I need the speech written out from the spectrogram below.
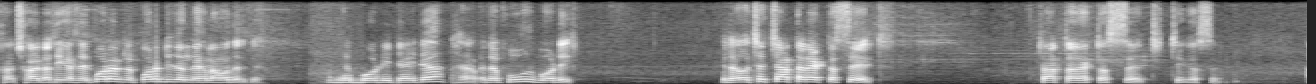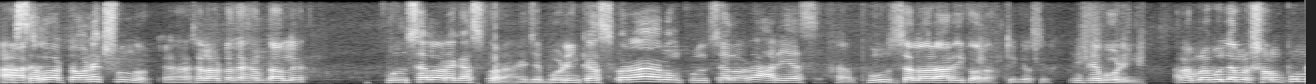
হ্যাঁ ছয়টা ঠিক আছে এরপরে পরের ডিজাইন দেখেন আমাদেরকে। বডিটা এটা? হ্যাঁ এটা ফুল বডি এটা হচ্ছে চারটার একটা সেট চারটার একটা সেট ঠিক আছে। আচ্ছা সালোয়ারটা অনেক সুন্দর। হ্যাঁ সালোয়ারটা দেখান তাহলে। ফুল সালোয়ারে কাজ করা এই যে বোর্ডিং কাজ করা এবং ফুল সালোয়ারে আরি আছে। হ্যাঁ ফুল সালোয়ার আরই করা ঠিক আছে। নিচে বোর্ডিং আর আমরা বলি আমরা সম্পূর্ণ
